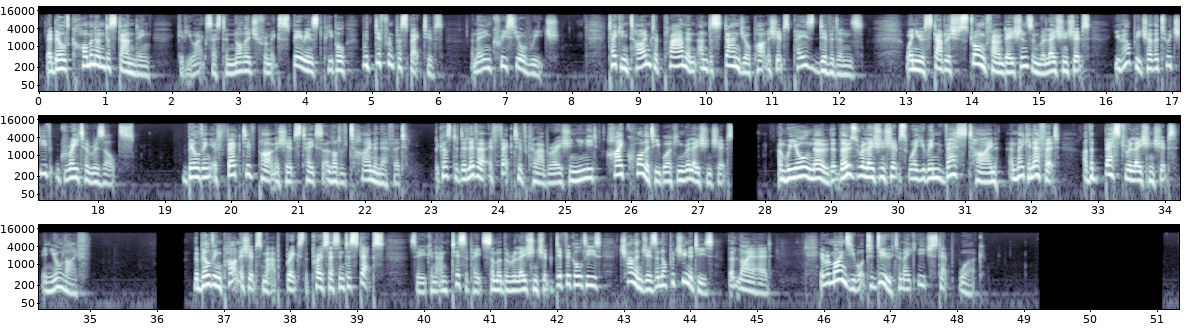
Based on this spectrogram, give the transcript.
They build common understanding give you access to knowledge from experienced people with different perspectives, and they increase your reach. Taking time to plan and understand your partnerships pays dividends. When you establish strong foundations and relationships, you help each other to achieve greater results. Building effective partnerships takes a lot of time and effort, because to deliver effective collaboration, you need high quality working relationships. And we all know that those relationships where you invest time and make an effort are the best relationships in your life. The Building Partnerships map breaks the process into steps so you can anticipate some of the relationship difficulties, challenges, and opportunities that lie ahead. It reminds you what to do to make each step work.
